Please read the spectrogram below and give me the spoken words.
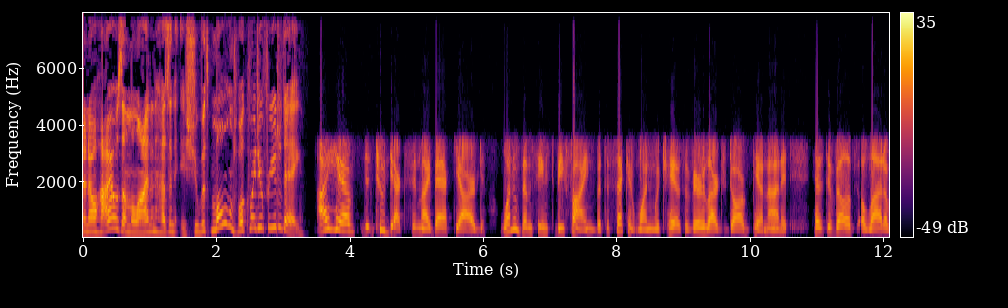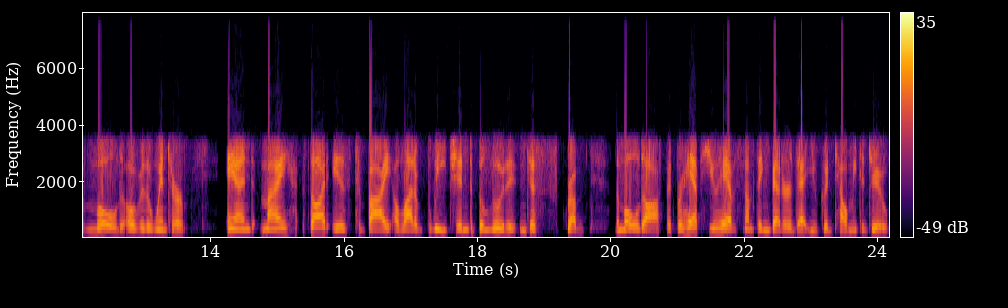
in Ohio is on the line and has an issue with mold. What can we do for you today? I have two decks in my backyard. One of them seems to be fine, but the second one, which has a very large dog pen on it, has developed a lot of mold over the winter. And my thought is to buy a lot of bleach and to dilute it and just scrub the mold off. But perhaps you have something better that you could tell me to do.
